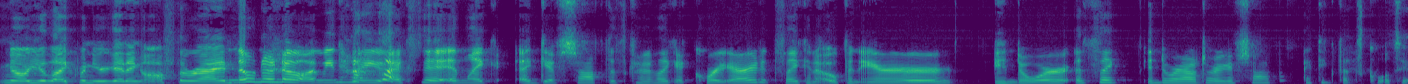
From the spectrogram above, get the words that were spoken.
No, you like when you're getting off the ride? No, no, no. I mean how you exit in like a gift shop that's kind of like a courtyard. It's like an open air indoor. It's like indoor outdoor gift shop. I think that's cool too.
